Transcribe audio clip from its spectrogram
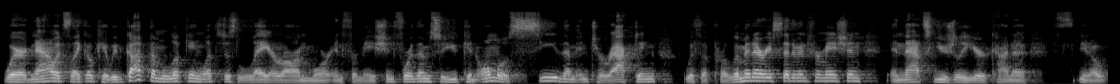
where now it's like, okay, we've got them looking, let's just layer on more information for them. So you can almost see them interacting with a preliminary set of information. And that's usually your kind of, you know,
